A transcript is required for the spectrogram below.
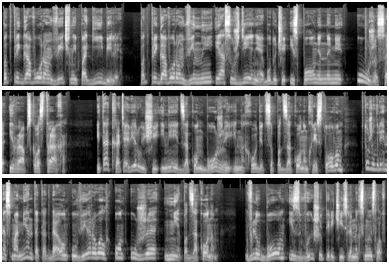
под приговором вечной погибели – под приговором вины и осуждения, будучи исполненными ужаса и рабского страха. Итак, хотя верующий имеет закон Божий и находится под законом Христовым, в то же время с момента, когда он уверовал, он уже не под законом. В любом из вышеперечисленных смыслов.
